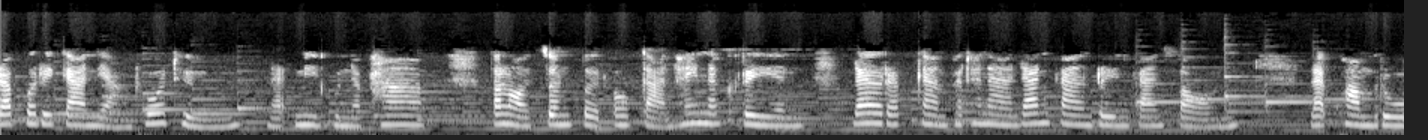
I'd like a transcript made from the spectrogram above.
รับบริการอย่างทั่วถึงและมีคุณภาพ ตลอดจนเปิดโอกาสให้นักเรียน ได้รับการพัฒนาด้านการเรียนการสอน และความรู้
